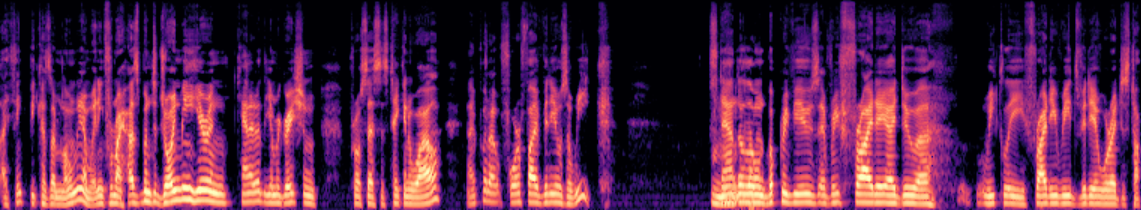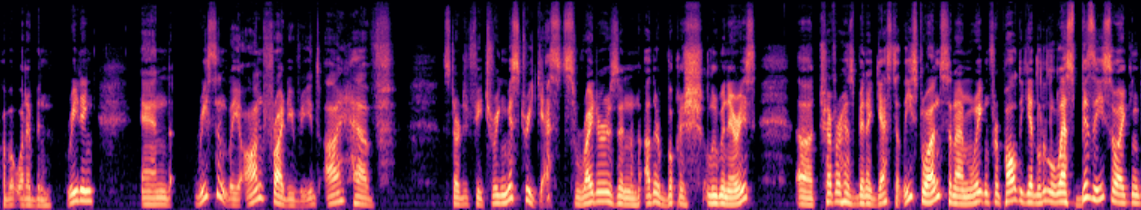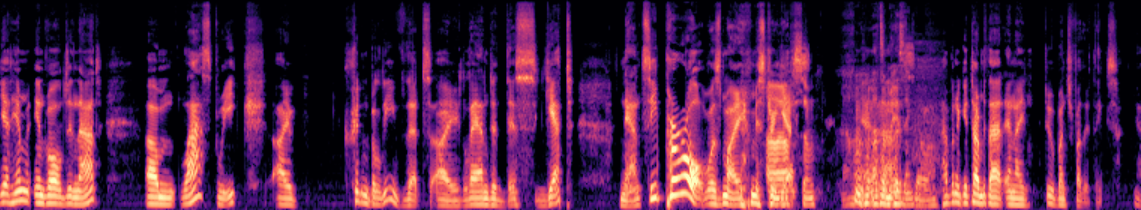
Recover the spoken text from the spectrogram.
I think because I'm lonely, I'm waiting for my husband to join me here in Canada. The immigration process has taken a while. I put out four or five videos a week. Mhm. Standalone book reviews every Friday. I do a weekly Friday reads video where I just talk about what I've been reading. And recently on Friday reads, I have started featuring mystery guests, writers, and other bookish luminaries. Uh, Trevor has been a guest at least once, and I'm waiting for Paul to get a little less busy so I can get him involved in that. Um, last week, I couldn't believe that I landed this get. Nancy Pearl was my mystery guest. Awesome. Oh, that's amazing. So having a good time with that, and I do a bunch of other things. Yeah.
